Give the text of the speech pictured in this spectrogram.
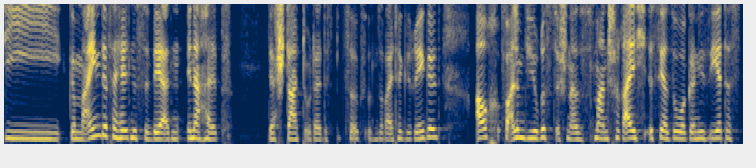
die Gemeindeverhältnisse werden innerhalb der Stadt oder des Bezirks und so weiter geregelt. Auch vor allem die juristischen. Also das Osmanische Reich ist ja so organisiert, dass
